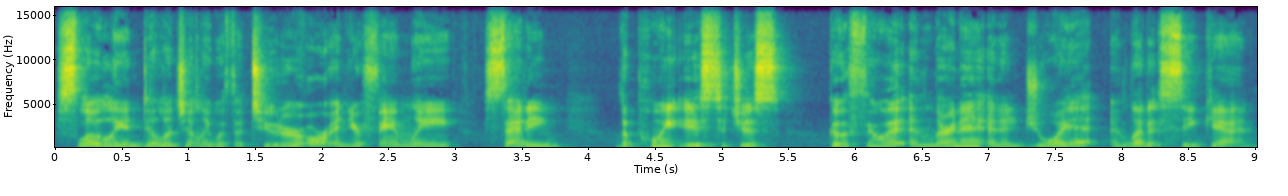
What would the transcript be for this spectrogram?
slowly and diligently with a tutor or in your family setting, the point is to just go through it and learn it and enjoy it and let it sink in.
